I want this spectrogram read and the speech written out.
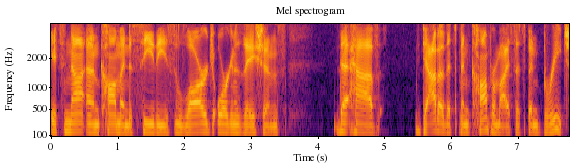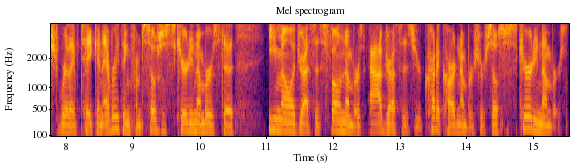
it's not uncommon to see these large organizations that have data that's been compromised, that's been breached, where they've taken everything from social security numbers to email addresses, phone numbers, addresses, your credit card numbers, your social security numbers,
